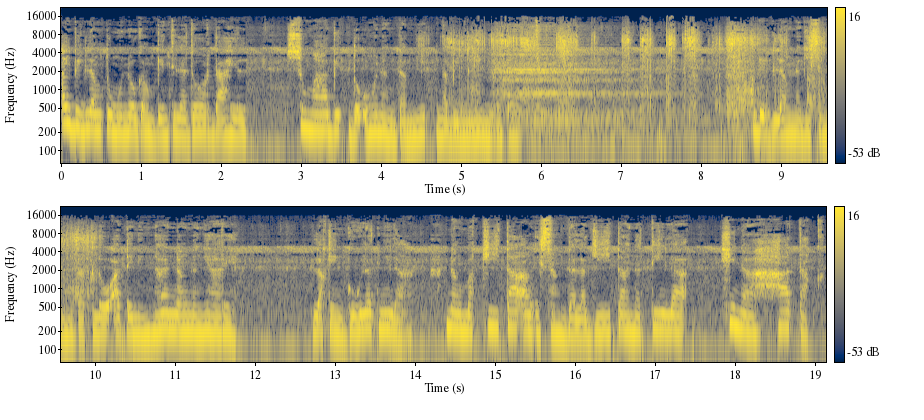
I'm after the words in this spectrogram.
ay biglang tumunog ang ventilador dahil sumabit doon ang damit na binili ni Odette. Biglang nagising ang tatlo at tiningnan ang nangyari. Laking gulat nila nang makita ang isang dalagita na tila hinahatak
